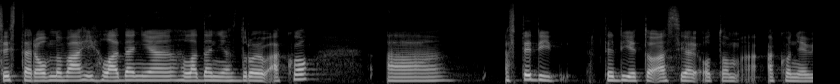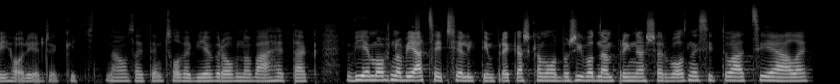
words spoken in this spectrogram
cesta rovnováhy, hľadania, hľadania zdrojov ako. A, a vtedy, vtedy je to asi aj o tom, ako nevyhorieť, že keď naozaj ten človek je v rovnováhe, tak vie možno viacej čeliť tým prekažkám, lebo život nám prináša rôzne situácie, ale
